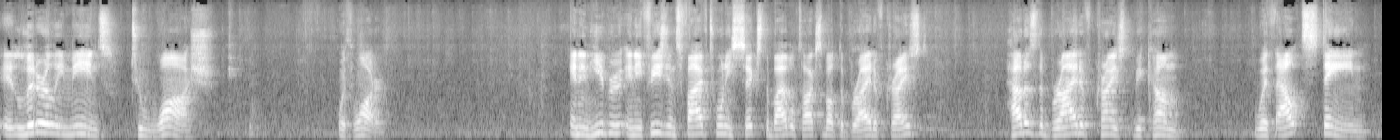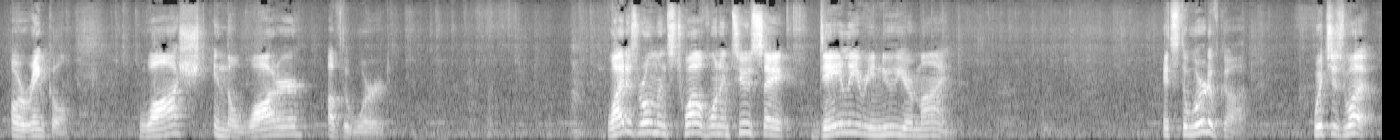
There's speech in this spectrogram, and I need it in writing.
it literally means to wash with water. And in Hebrew, in Ephesians 5:26, the Bible talks about the bride of Christ. How does the bride of Christ become without stain or wrinkle? washed in the water of the Word. Why does Romans 12, 1 and 2 say, daily renew your mind? It's the Word of God, which is what?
